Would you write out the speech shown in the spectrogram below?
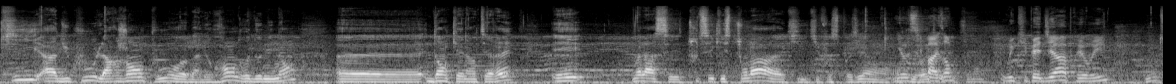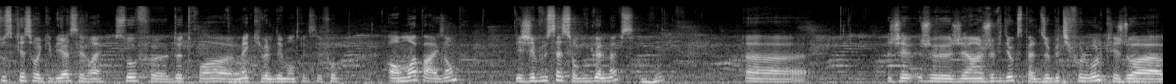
qui a du coup l'argent pour euh, bah, le rendre dominant, euh, dans quel intérêt, et voilà, c'est toutes ces questions-là qui- qu'il faut se poser en. Il y a aussi, par exemple. Wikipédia, a priori. Tout ce qu'il y a sur Wikipédia, c'est vrai. Sauf 2-3 mecs qui veulent démontrer que c'est faux. Or, moi, par exemple, et j'ai vu ça sur Google Maps, Mhm. euh, j'ai je- un jeu vidéo qui s'appelle The Beautiful Walk et je dois euh,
